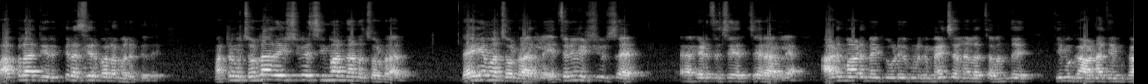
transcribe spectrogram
பாப்புலாரிட்டி இருக்கு ரசிகர் பலம் இருக்குது. மற்றவங்க சொல்லாத இஷ்யூவே சீமான் தானே சொல்றாரு. தைரியமா இல்லையா? எத்தனையோ இஷ்யூஸை எடுத்து சே சேராரு இல்லையா? ஆடு மாடு மேய்க்கக்கூடிய உங்களுக்கு மேய்ச்சல் நிலத்தை வந்து திமுக அண்ணா திமுக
